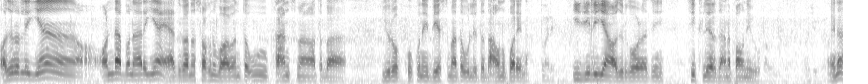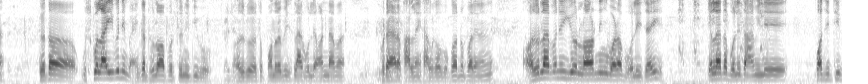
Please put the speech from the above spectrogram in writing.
हजुरहरूले यहाँ अन्डा बनाएर यहाँ ह्याच गर्न सक्नुभयो भने त ऊ फ्रान्समा अथवा युरोपको कुनै देशमा त उसले त धाउनु परेन। परेन। इजिली यहाँ हजुरकोबाट चाहिँ चिक्स लिएर जान पाउने हो। होइन? त्यो त उसको लागि पनि भयङ्कर ठुलो अपर्च्युनिटी भयो। हजुर। हजुरको त पन्ध्र बिस लाख उसले अन्डामा फुटाएर फाल्ने खालको गर्नु परेन भने हजुरलाई पनि यो लर्निङबाट भोलि चाहिँ यसलाई त भोलि त हामीले पोजिटिभ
